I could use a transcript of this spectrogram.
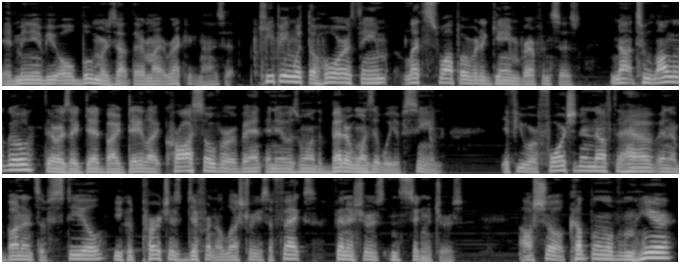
and many of you old boomers out there might recognize it. Keeping with the horror theme, let's swap over to game references. Not too long ago, there was a Dead by Daylight crossover event, and it was one of the better ones that we have seen. If you were fortunate enough to have an abundance of steel, you could purchase different illustrious effects, finishers, and signatures. I'll show a couple of them here.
